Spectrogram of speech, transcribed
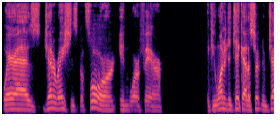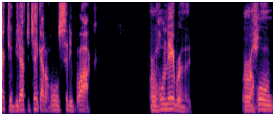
Whereas generations before in warfare, if you wanted to take out a certain objective, you'd have to take out a whole city block or a whole neighborhood or a whole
